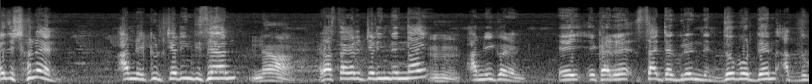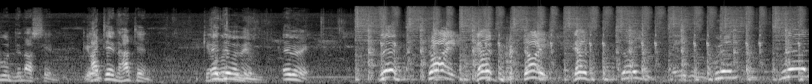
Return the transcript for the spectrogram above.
এই যে শোনেন আপনি একটু ট্রেনিং দিছেন? না। রাস্তাঘাটে ট্রেনিং দেন নাই? আপনি কি করেন? এই এখানে চারটা ঘুরে দেন দুপুর দেন আর দুপুর দেন আসেন। হাঁটেন হাঁটেন। এই যে ভাবে এইভাবে left right left right left right ঘুরেন ঘুরেন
